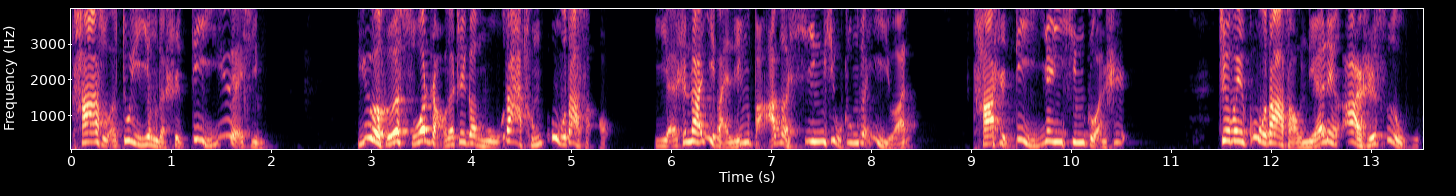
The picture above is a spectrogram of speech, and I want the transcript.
他所对应的是地月星。月和所找的这个母大虫顾大嫂。也是那一百零八个星宿中的一员，他是地阴星转世。这位顾大嫂年龄二十四五，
